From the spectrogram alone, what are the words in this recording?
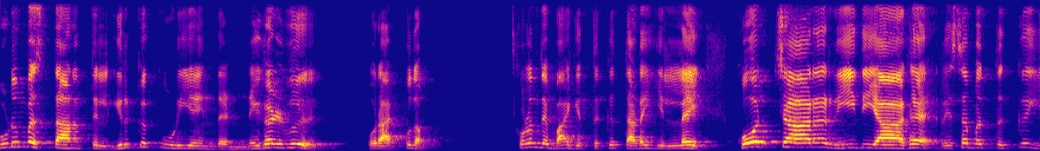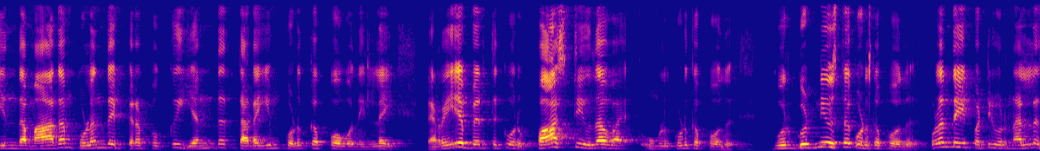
குடும்பஸ்தானத்தில் இருக்கக்கூடிய இந்த நிகழ்வு ஒரு அற்புதம். குழந்தை பாக்கியத்துக்கு தடை இல்லை. கோச்சார ரீதியாக ரிஷபத்துக்கு இந்த மாதம் குழந்தை பிறப்புக்கு எந்த தடையும் கொடுக்க போவதில்லை. நிறைய பேர்த்துக்கு ஒரு பாசிட்டிவ் தான் உங்களுக்கு கொடுக்க போகுது. ஒரு குட் நியூஸ் தான் கொடுக்க போகுது. குழந்தையை பற்றி ஒரு நல்ல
